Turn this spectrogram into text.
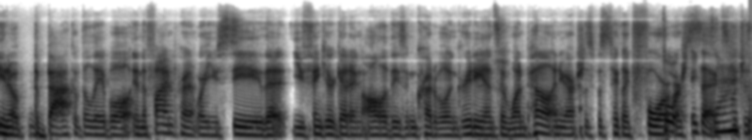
you know the back of the label in the fine print where you see that you think you're getting all of these incredible ingredients in one pill and you're actually supposed to take like four, Four, or six, which is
